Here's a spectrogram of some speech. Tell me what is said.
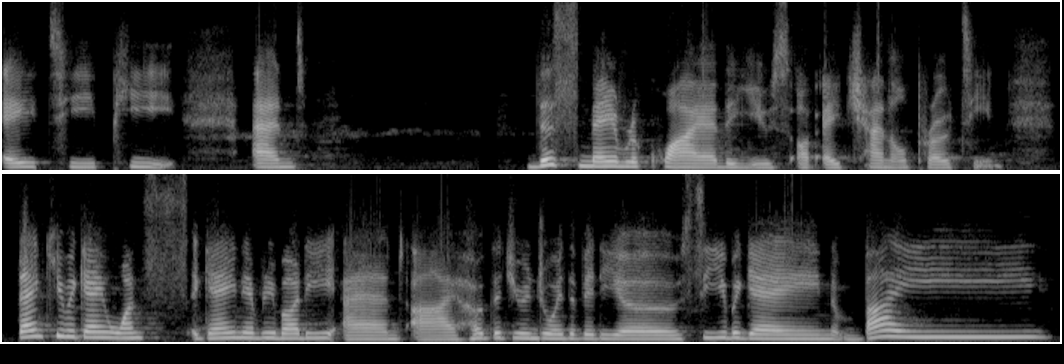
ATP. And this may require the use of a channel protein. Thank you again, once again, everybody, and I hope that you enjoyed the video. See you again. Bye.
